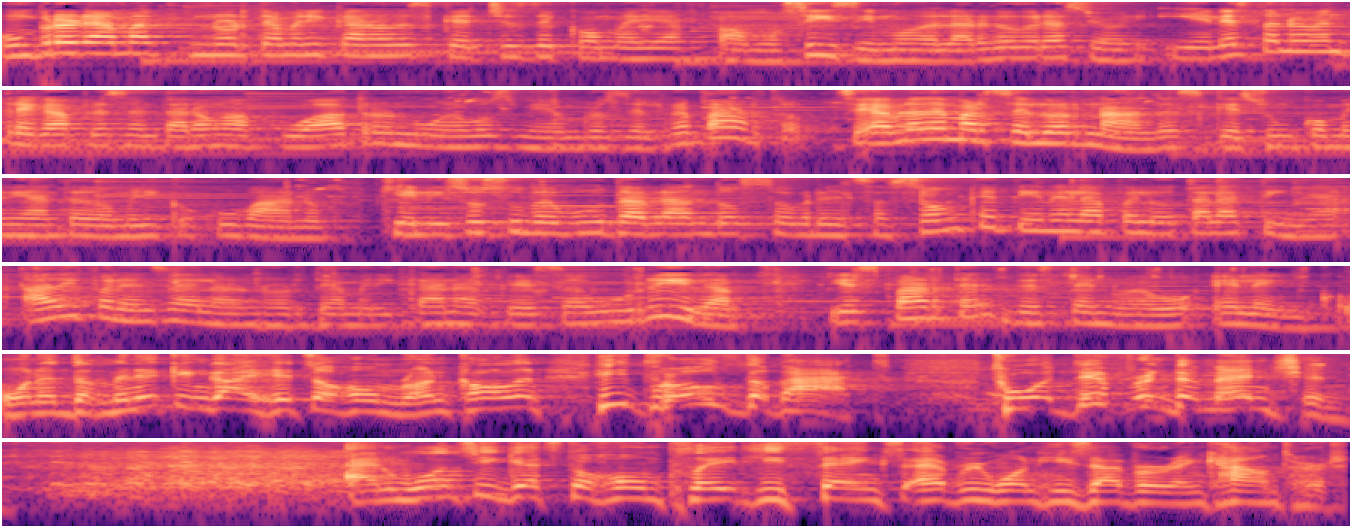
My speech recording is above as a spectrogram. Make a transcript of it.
un programa norteamericano de sketches de comedia famosísimo de larga duración, y en esta nueva entrega presentaron a cuatro nuevos miembros del reparto. Se habla de Marcelo Hernández, que es un comediante dominico cubano, quien hizo su debut hablando sobre el sazón que tiene la pelota latina, a diferencia de la norteamericana que es aburrida, y es parte de este nuevo elenco. When a Dominican guy hits a home run, Colin, the bat to a different dimension. And once he gets to home plate, he thanks everyone he's ever encountered.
